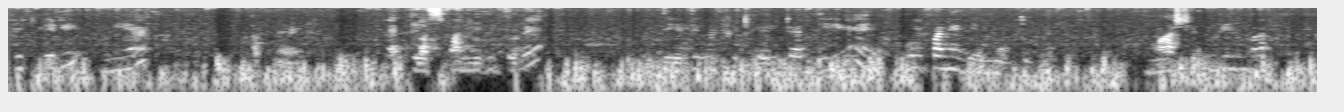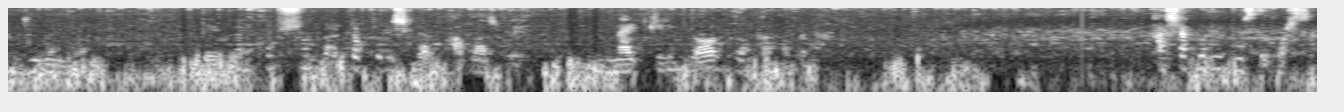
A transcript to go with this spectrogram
ফিটকেরি নিয়ে আপনি এক গ্লাস পানির ভিতরে দিয়ে দেবেন ফিটকেরিটা দিয়ে ওই পানি দিয়ে মুখ ধুবেন। মাসে তিনবার ধুবেন। দেখবেন খুব সুন্দর একটা পরিষ্কার ভাব আসবে। নাইট ক্রিম দেওয়ার দরকার হবে না। আশা করি বুঝতে পারছেন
